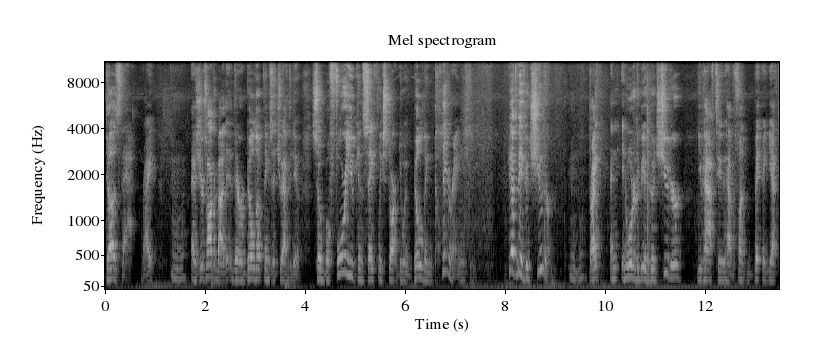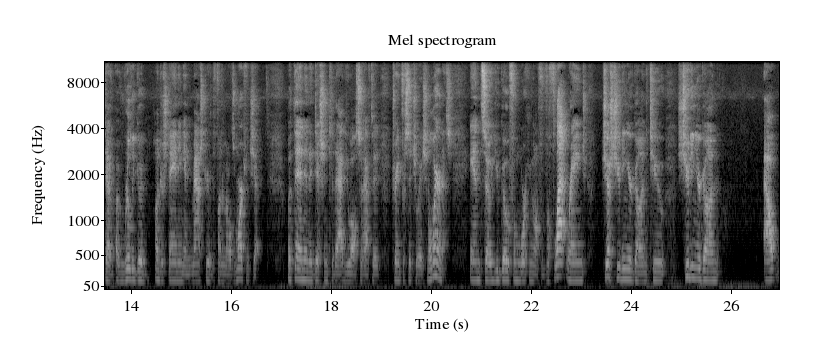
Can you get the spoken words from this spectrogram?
does that, right? Mhm. As you're talking about, there are build up things that you have to do. So before you can safely start doing building clearing, you have to be a good shooter, Mhm. right? And in order to be a good shooter, you have to have a fun. You have to have a really good understanding and mastery of the fundamentals of marksmanship. But then, in addition to that, you also have to train for situational awareness. And so you go from working off of a flat range, just shooting your gun, to shooting your gun out,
